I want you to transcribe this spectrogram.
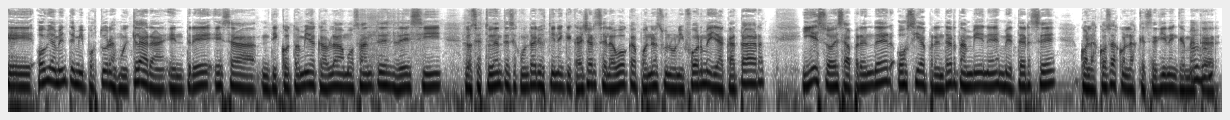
Eh, obviamente mi postura es muy clara entre esa dicotomía que hablábamos antes de si los estudiantes secundarios tienen que callarse la boca, ponerse un uniforme y acatar, y eso es aprender, o si aprender también es meterse con las cosas con las que se tienen que meter.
